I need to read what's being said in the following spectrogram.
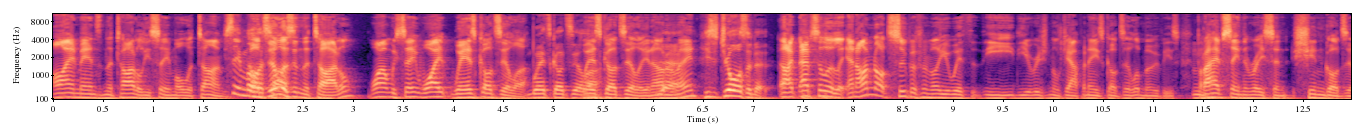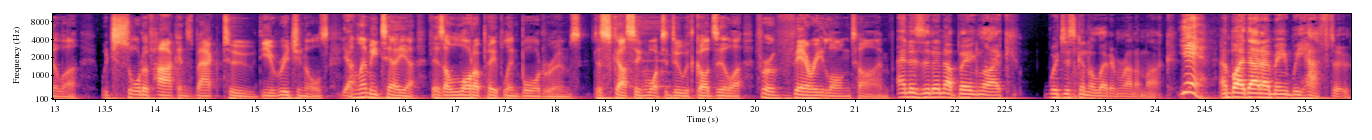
Iron Man's in the title. You see him all the time. You see him all the Godzilla's time. in the title. Why aren't we seeing? Why? Where's Godzilla? Where's Godzilla? Where's Godzilla? You know what I mean? He's Jaws in it. Uh, absolutely. And I'm not super familiar with the, the original Japanese Godzilla movies, Mm. but I have seen the recent Shin Godzilla, which sort of harkens back to the originals. And let me tell you, there's a lot of people in boardrooms discussing what to do with Godzilla for a very long time. And does it end up being like, we're just going to let him run amok? Yeah, And by that I mean we have to.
